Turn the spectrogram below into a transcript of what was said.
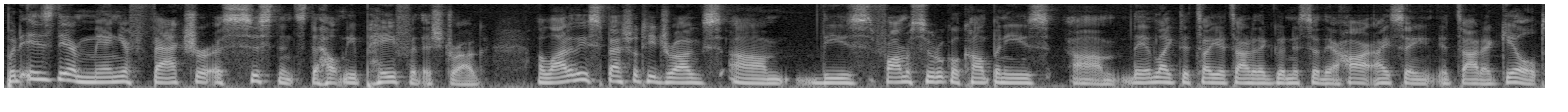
but is there manufacturer assistance to help me pay for this drug? A lot of these specialty drugs, um, these pharmaceutical companies, um, they like to tell you it's out of the goodness of their heart. I say it's out of guilt.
